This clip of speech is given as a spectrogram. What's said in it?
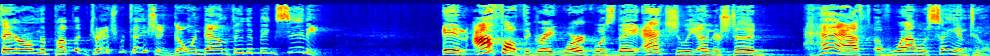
there on the public transportation, going down through the big city. And I thought the great work was they actually understood half of what I was saying to them.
